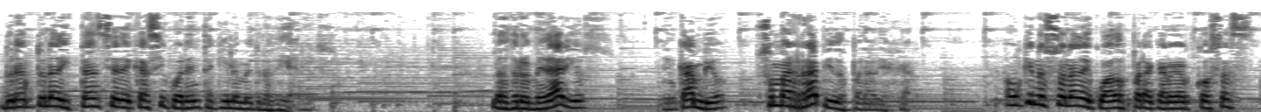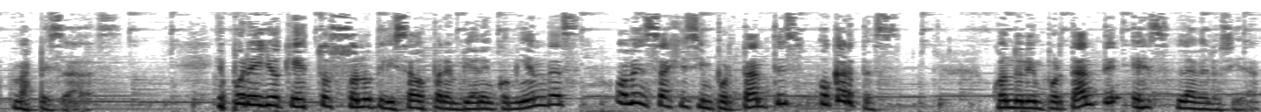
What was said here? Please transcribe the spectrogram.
durante una distancia de casi 40 kilómetros diarios. Los dromedarios, en cambio, son más rápidos para viajar, aunque no son adecuados para cargar cosas más pesadas. Es por ello que estos son utilizados para enviar encomiendas o mensajes importantes o cartas, cuando lo importante es la velocidad.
